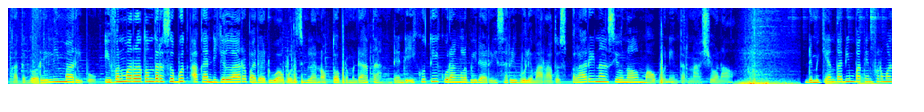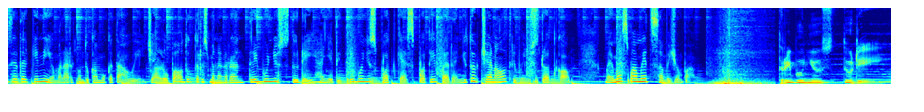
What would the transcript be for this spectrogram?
kategori 5000. Event maraton tersebut akan digelar pada 29 Oktober mendatang dan diikuti kurang lebih dari 1.500 pelari nasional maupun internasional. Demikian tadi empat informasi terkini yang menarik untuk kamu ketahui. Jangan lupa untuk terus mendengarkan Tribun News Today hanya di Tribun News Podcast, Spotify, dan YouTube channel tribunnews.com. Memes pamit, sampai jumpa. Tribun News Today.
